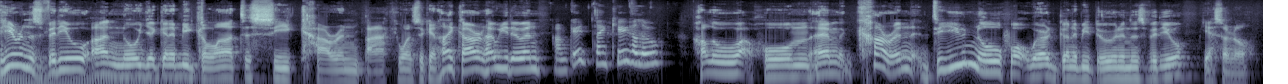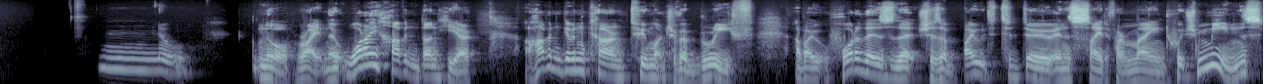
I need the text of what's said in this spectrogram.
So here in this video, I know you're going to be glad to see Karen back once again. Hi, Karen. How are you doing? I'm good, thank you. Hello. Hello at home. Um, Karen, do you know what we're going to be doing in this video? Yes or no? Mm, no. No, right. Now, what I haven't done here, I haven't given Karen too much of a brief about what it is that she's about to do inside of her mind, which means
